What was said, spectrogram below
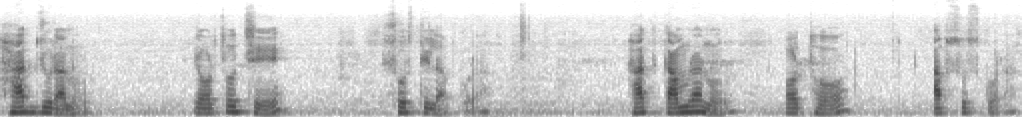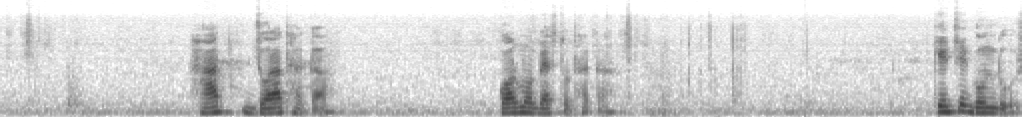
হাত জোড়ানো, এর অর্থ হচ্ছে স্বস্তি লাভ করা। হাত কামড়ানো, অর্থ আফসোস করা। হাত জোড়া থাকা, কর্মব্যস্ত থাকা। কেচে গন্ডুস।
